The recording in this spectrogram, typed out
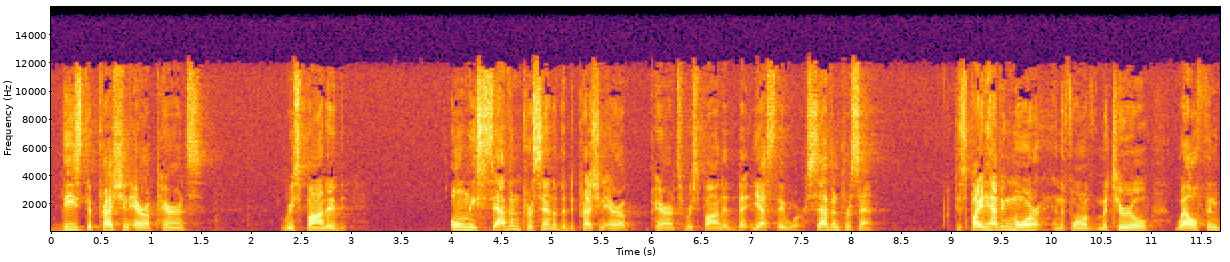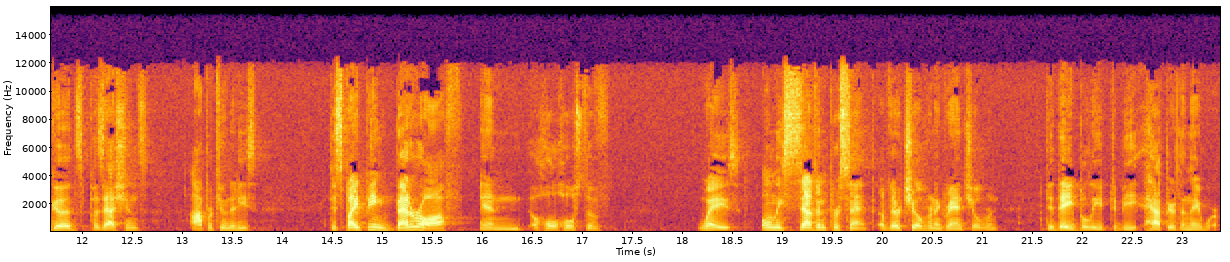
these Depression era parents responded, only 7% of the Depression era parents responded that yes, they were. 7%. Despite having more in the form of material wealth and goods, possessions, opportunities, despite being better off in a whole host of ways, only 7% of their children and grandchildren did they believe to be happier than they were.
